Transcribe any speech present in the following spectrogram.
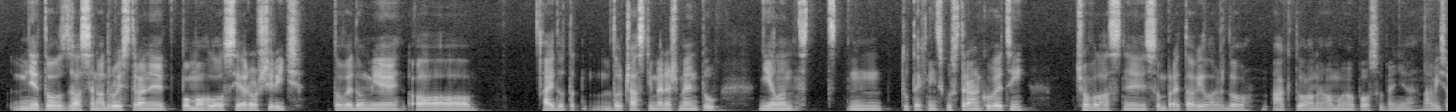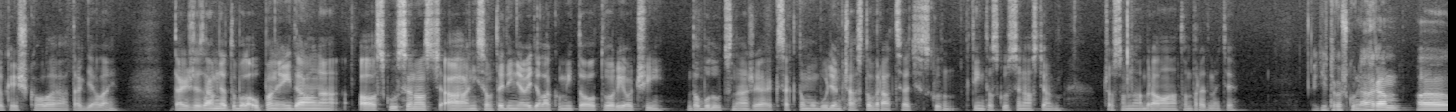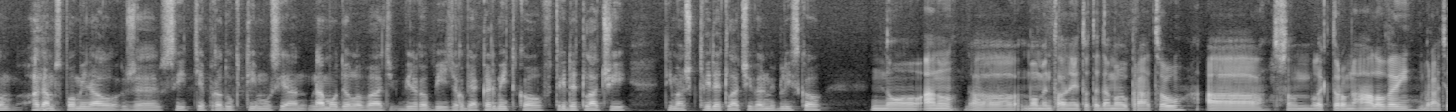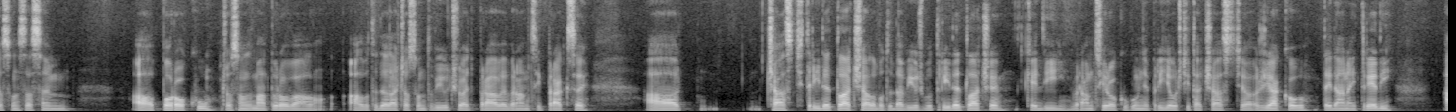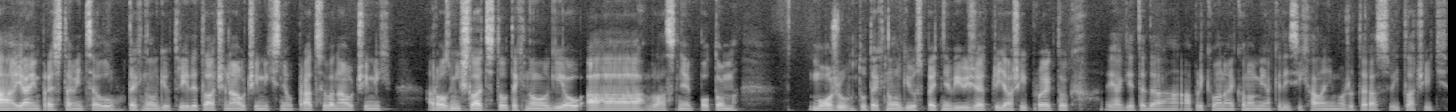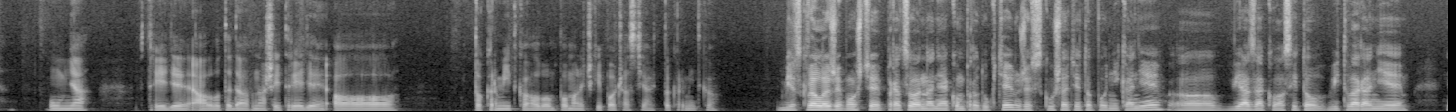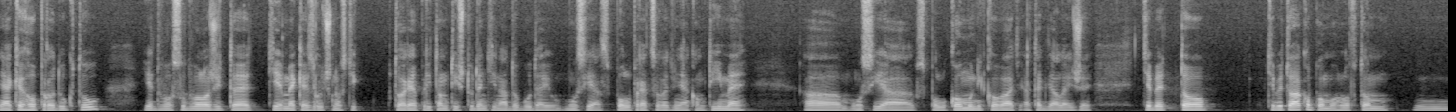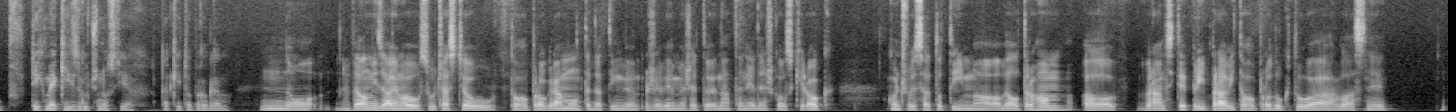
mne to zase na druhej strane pomohlo si rozšíriť to vedomie aj do, do časti manažmentu, nielen tú technickú stránku veci, čo vlastne som pretavil až do aktuálneho môjho pôsobenia na vysokej škole a tak ďalej. Takže za mňa to bola úplne ideálna skúsenosť a ani som vtedy nevedel, ako mi to otvorí oči do budúcna, že ak sa k tomu budem často vrácať k týmto skúsenostiam, čo som nabral na tom predmete. Ja ti trošku nahrám. Adam spomínal, že si tie produkty musia namodelovať, vyrobiť, robia krmitko v 3D tlači. Ty máš k 3D tlači veľmi blízko. No áno, momentálne je to teda mojou prácou a som lektorom na Halovej. Vrátil som sa sem po roku, čo som zmaturoval, alebo teda začal som to vyučovať práve v rámci praxe. A časť 3D tlače, alebo teda výučbu 3D tlače, kedy v rámci roku ku mne príde určitá časť eh, žiakov tej danej triedy a ja im predstavím celú technológiu 3D tlače, naučím ich s ňou pracovať, naučím ich rozmýšľať s tou technológiou a vlastne potom môžu tú technológiu spätne využiť pri ďalších projektoch, jak je teda aplikovaná ekonomia, kedy si chalani môžu teraz vytlačiť u mňa triede, alebo teda v našej triede o to krmítko, alebo pomaličky po častiach to krmítko je skvelé, že môžete pracovať na nejakom produkte, že skúšate to podnikanie. Viac ako asi to vytváranie nejakého produktu, je, sú dôležité tie meké zručnosti, ktoré pritom tí študenti nadobúdajú. Musia spolupracovať v nejakom týme, musia spolu komunikovať a tak ďalej. Že tebe, to, tebe to ako pomohlo v, tom, v tých mekých zručnostiach, takýto program? No, veľmi zaujímavou súčasťou toho programu, teda tým, že vieme, že to je na ten jeden školský rok, Končuje sa to tým veľtrhom. V rámci tej prípravy toho produktu a vlastne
